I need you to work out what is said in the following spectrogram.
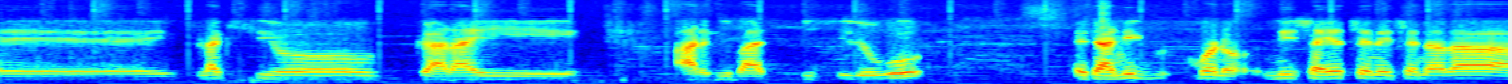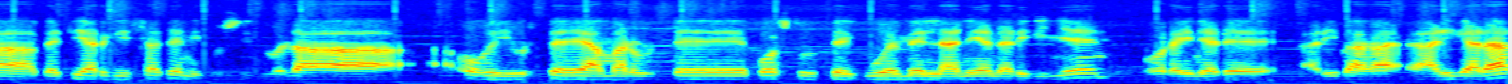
e, inflakzio garai argi bat bizi dugu, Eta nik, bueno, ni saiatzen izena da beti argi izaten ikusi duela hogei urte, hamar urte, post urte gu hemen lanean ari ginen, orain ere ari, baga, ari gara,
